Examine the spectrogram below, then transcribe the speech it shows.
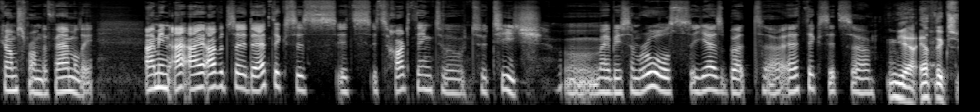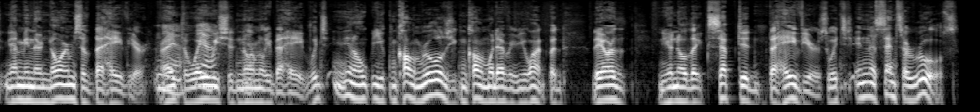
comes from the family. I mean, I, I would say the ethics is it's it's hard thing to to teach maybe some rules, yes, but uh, ethics, it's. Uh, yeah, ethics, I mean, they're norms of behavior, right? Yeah, the way yeah, we should normally yeah. behave, which, you know, you can call them rules, you can call them whatever you want, but they are, you know, the accepted behaviors, which in a sense are rules,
